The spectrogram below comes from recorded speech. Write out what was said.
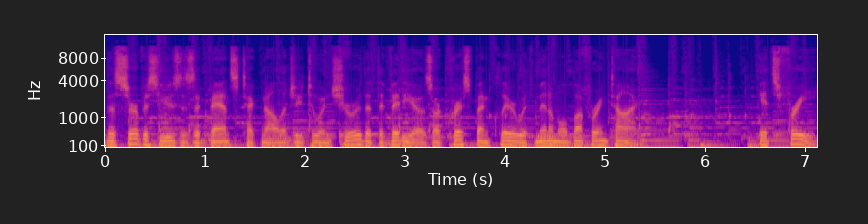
The service uses advanced technology to ensure that the videos are crisp and clear with minimal buffering time. It's free.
